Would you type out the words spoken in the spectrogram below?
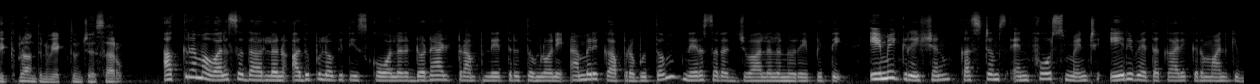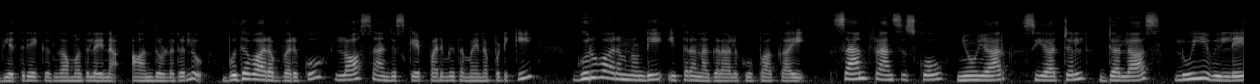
దిగ్భ్రాంతిని వ్యక్తం చేశారు అక్రమ వలసదారులను అదుపులోకి తీసుకోవాలని డొనాల్డ్ ట్రంప్ నేతృత్వంలోని అమెరికా ప్రభుత్వం నిరసన జ్వాలలను రేపింది ఇమిగ్రేషన్ కస్టమ్స్ ఎన్ఫోర్స్మెంట్ ఏరివేత కార్యక్రమానికి వ్యతిరేకంగా మొదలైన ఆందోళనలు బుధవారం వరకు లాస్ ఏంజల్స్కే పరిమితమైనప్పటికీ గురువారం నుండి ఇతర నగరాలకు పాకాయి. San Francisco New York Seattle Dallas లూయివిల్లే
